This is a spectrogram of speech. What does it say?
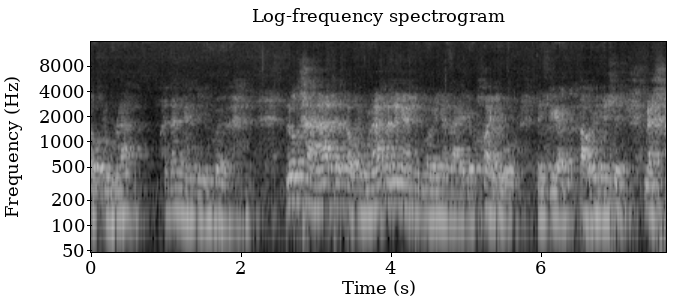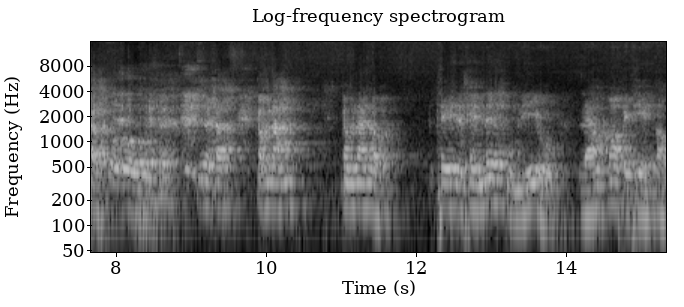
ตกหลุมรักพนักงานดีเวอร์ลูกค้าจะตกหลุมรักพนักงานดีเวอร์อย่างไร เดี๋ยวคอยดูในเดือนต่อไปนี้นะครับนะครับกำลังกำลังแบบเทรนเทรนเนอร์กลุ่มนี้อยู่ แล้วก็ไปเทรนต่อ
